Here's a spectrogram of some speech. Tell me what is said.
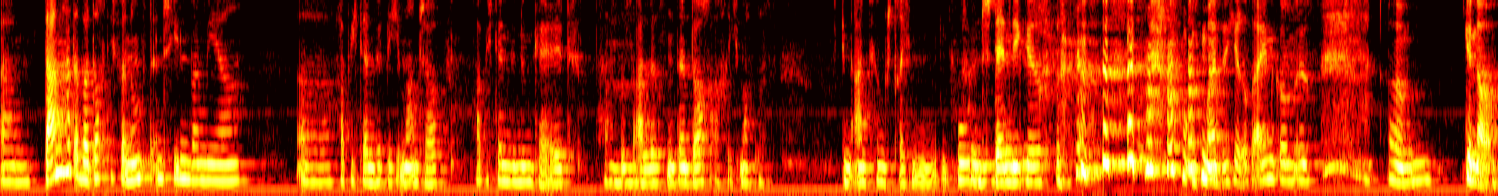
ähm, dann hat aber doch die Vernunft entschieden bei mir, äh, habe ich dann wirklich immer einen Job? Habe ich dann genügend Geld? Passt mhm. das alles? Und dann doch, ach, ich mache was in Anführungsstrichen bodenständiges, wo mein sicheres Einkommen ist. Ähm, genau.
